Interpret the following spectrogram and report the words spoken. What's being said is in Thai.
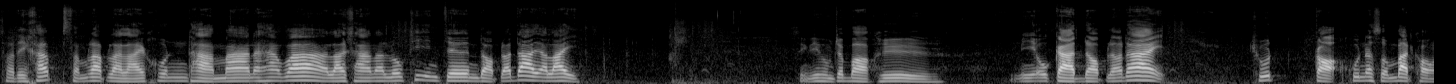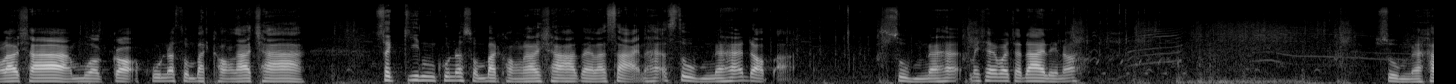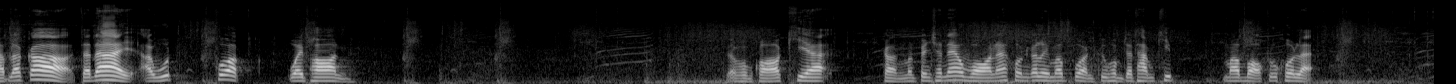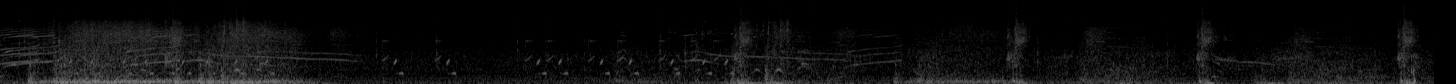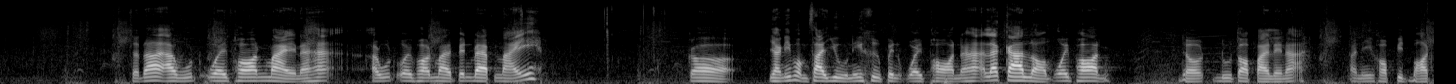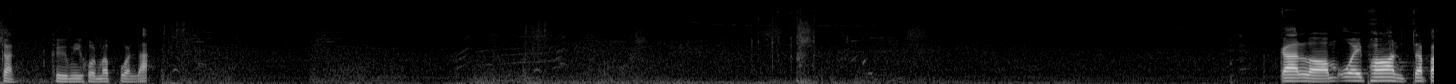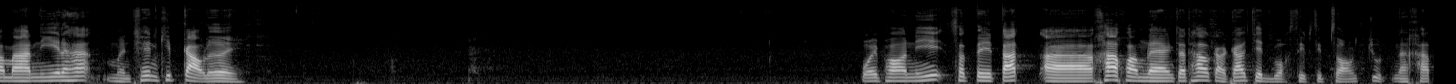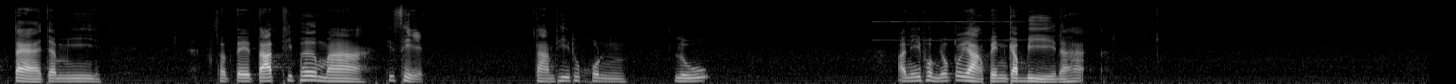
สวัสดีครับสำหรับหลายๆ คนถามมานะฮะว่าราชานรกที่อินเจินดรอปแล้วได้อะไร สิ่งที่ผมจะบอกคือ มีโอกาสดรอปแล้วได้ ชุดเกาะคุณสมบัติของราชา หมวกเกาะคุณสมบัติของราชา สกินคุณสมบัติของราชาแต่ละสายนะฮะ สุ่มนะฮะดรอปสุ่มนะฮะ ไม่ใช่ว่าจะได้เลยเนาะ สุ่มนะครับ แล้วก็จะได้อาวุธพวกอวยพร เดี๋ยวผมขอเคลียร์ก่อนมันเป็นชาแนลวอลนะ คนก็เลยมาป่วน คือผมจะทำคลิปมาบอกทุกคนแหละ จะได้อาวุธอวยพรใหม่นะฮะ อาวุธอวยพรใหม่เป็นแบบไหน ก็อย่างที่ผมใส่อยู่นี่คือเป็นอวยพรนะฮะ และการหลอมอวยพร เดี๋ยวดูต่อไปเลยนะ อันนี้ขอปิดบอสก่อน คือมีคนมาป่วนละการหลอมอวยพรจะประมาณนี้นะฮะ เหมือนเช่นคลิปเก่าเลย อวยพรนี้สเตตัสค่าความแรงจะเท่ากับ 97 บวก 10 12 จุดนะครับ แต่จะมีสเตตัสที่เพิ่มมาพิเศษ ตามที่ทุกคนรู้ อันนี้ผมยกตัวอย่างเป็นกระบี่นะฮะ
